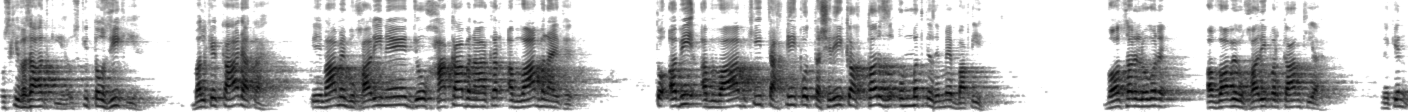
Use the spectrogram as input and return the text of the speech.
اس کی وضاحت کی ہے، اس کی توضیع کی ہے۔ بلکہ کہا جاتا ہے کہ امام بخاری نے جو خاکہ بنا کر ابواب بنائے تھے، تو ابھی ابواب کی تحقیق و تشریح کا قرض امت کے ذمے باقی ہے۔ بہت سارے لوگوں نے ابواب بخاری پر کام کیا ہے، لیکن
